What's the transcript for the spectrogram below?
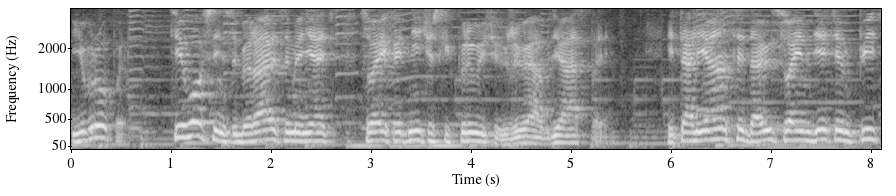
Европы. Те вовсе не собираются менять своих этнических привычек, живя в диаспоре. Итальянцы дают своим детям пить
